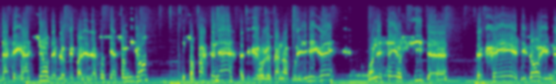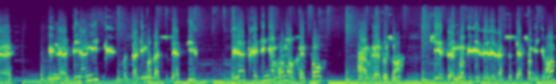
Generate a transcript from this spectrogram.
d'intégration développés par les associations migrantes, qui sont partenaires du Bureau lausannois pour les immigrés. On essaye aussi de, de créer, disons, une, une dynamique au sein du monde associatif. Et là, Trait d'Union vraiment répond à un vrai besoin, qui est de mobiliser les associations migrantes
